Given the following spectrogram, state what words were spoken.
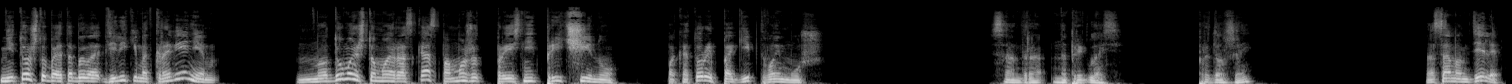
Не то чтобы это было великим откровением, но думаю, что мой рассказ поможет прояснить причину, по которой погиб твой муж. Сандра напряглась. Продолжай. На самом деле,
